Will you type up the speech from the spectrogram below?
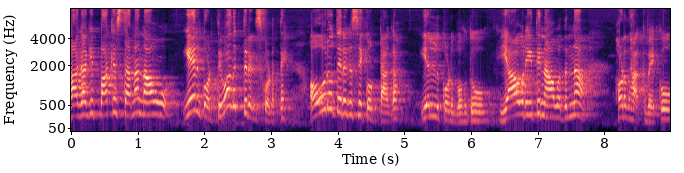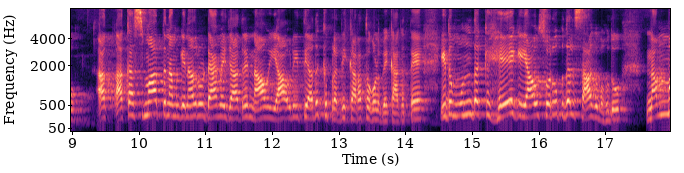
ಹಾಗಾಗಿ ಪಾಕಿಸ್ತಾನ ನಾವು ಏನು ಕೊಡ್ತೀವೋ ಅದಕ್ಕೆ ತಿರುಗಿಸ್ಕೊಡುತ್ತೆ. ಅವರು ತಿರುಗಿಸಿ ಕೊಟ್ಟಾಗ ಎಲ್ಲಿ ಕೊಡಬಹುದು? ಯಾವ ರೀತಿ ನಾವು ಅದನ್ನು ಹೊಡೆದು ಹಾಕಬೇಕು ಅಕಸ್ಮಾತ್ ನಮಗೇನಾದರೂ ಡ್ಯಾಮೇಜ್ ಆದರೆ ನಾವು ಯಾವ ರೀತಿ ಅದಕ್ಕೆ ಪ್ರತೀಕಾರ ತಗೊಳ್ಬೇಕಾಗತ್ತೆ? ಇದು ಮುಂದಕ್ಕೆ ಹೇಗೆ ಯಾವ ಸ್ವರೂಪದಲ್ಲಿ ಸಾಗಬಹುದು? ನಮ್ಮ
